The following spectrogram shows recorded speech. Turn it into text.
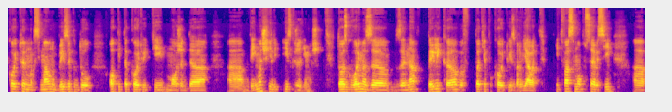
който е максимално близък до опита, който и ти може да, а, да имаш или искаш да имаш. Тоест, говорим за, за една прилика в пътя, по който извървявате. И това само по себе си а,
